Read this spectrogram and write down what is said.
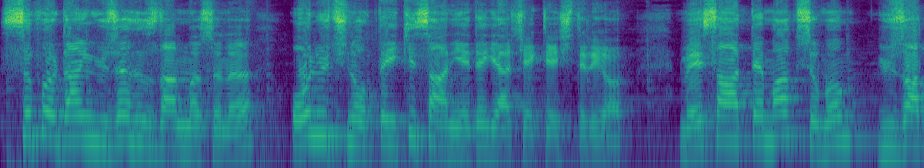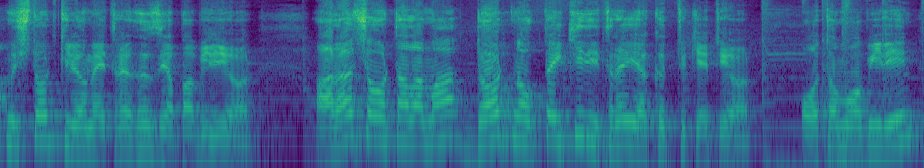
sıfırdan 100'e hızlanmasını 13.2 saniyede gerçekleştiriyor ve saatte maksimum 164 km hız yapabiliyor. Araç ortalama 4.2 litre yakıt tüketiyor. Otomobilin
